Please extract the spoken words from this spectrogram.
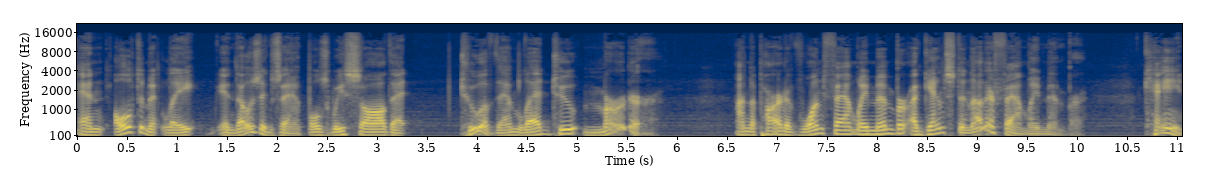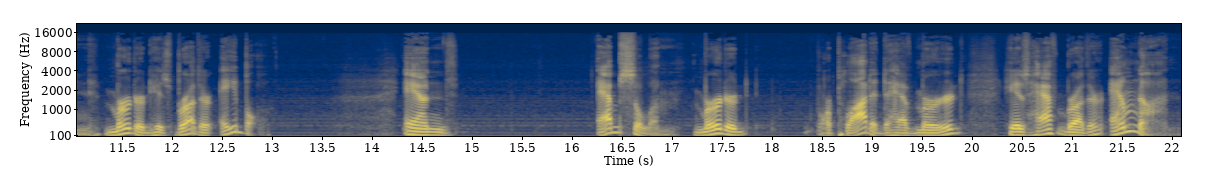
And ultimately, in those examples, we saw that two of them led to murder on the part of one family member against another family member. Cain murdered his brother Abel. And Absalom murdered or plotted to have murdered his half brother Amnon.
